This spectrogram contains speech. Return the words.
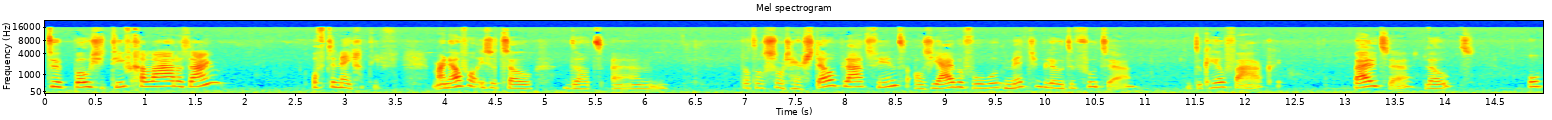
te positief geladen zijn of te negatief. Maar in elk geval is het zo dat, um, dat er een soort herstel plaatsvindt als jij bijvoorbeeld met je blote voeten, ik heel vaak, buiten loopt op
